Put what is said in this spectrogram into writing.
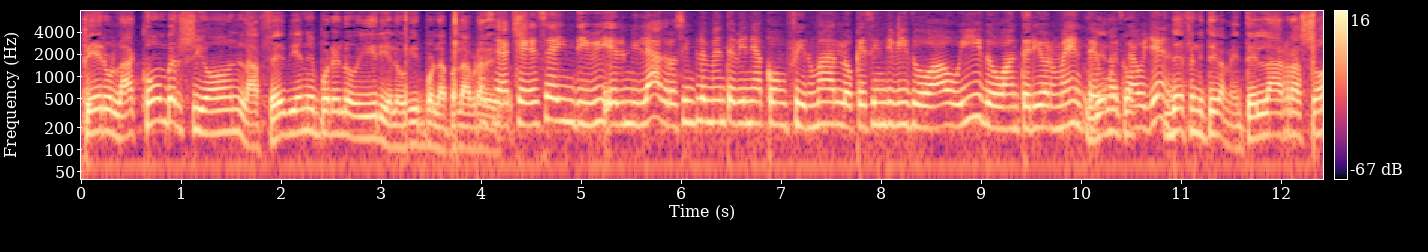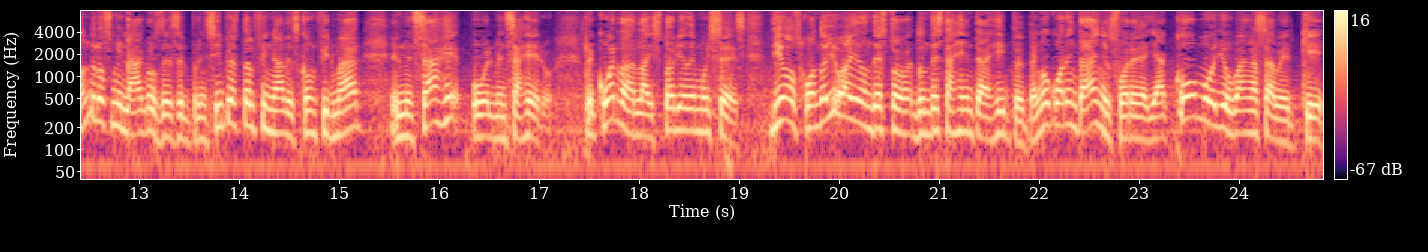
pero la conversión, la fe viene por el oír y el oír por la palabra O de sea Dios. que ese el milagro simplemente viene a confirmar lo que ese individuo ha oído anteriormente Viene o está oyendo. Definitivamente. La razón de los milagros desde el principio hasta el final es confirmar el mensaje o el mensajero. Recuerda la historia de Moisés. Dios, cuando yo vaya donde, esto, donde esta gente a Egipto, tengo 40 años fuera de allá, ¿cómo ellos van a saber que,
